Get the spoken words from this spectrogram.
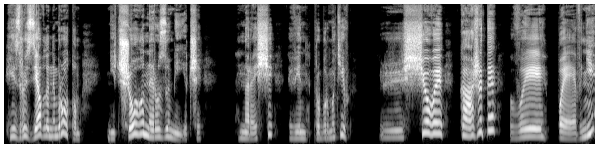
із роззявленим ротом, нічого не розуміючи. Нарешті він пробурмотів. «Е, Що ви кажете? Ви певні?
